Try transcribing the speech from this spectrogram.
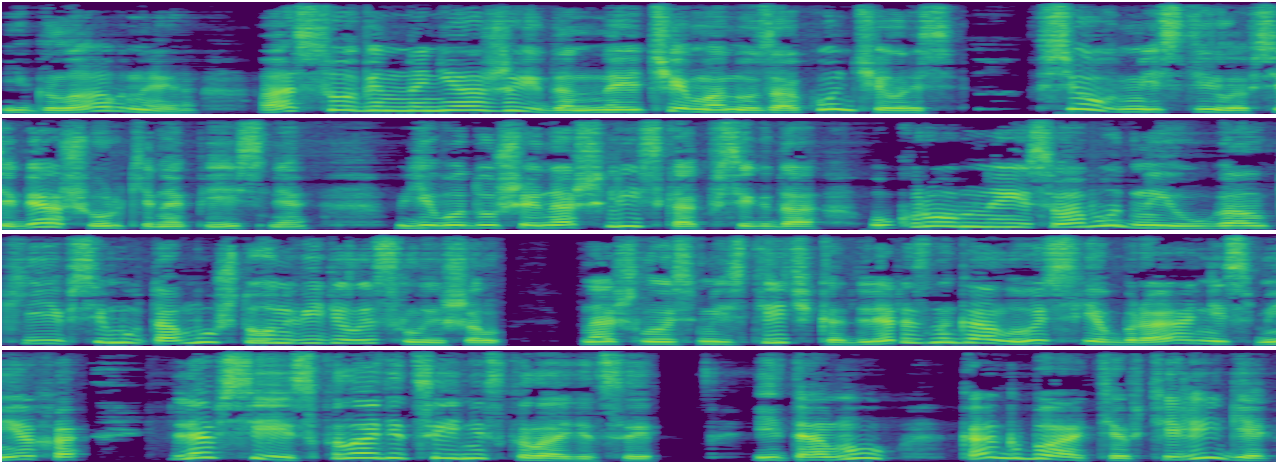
и главное, особенно неожиданное, чем оно закончилось, все вместило в себя Шуркина песня. В его душе нашлись, как всегда, укромные свободные уголки всему тому, что он видел и слышал. Нашлось местечко для разноголосия, брани, смеха, для всей складицы и нескладицы. И тому, как батя в телеге,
